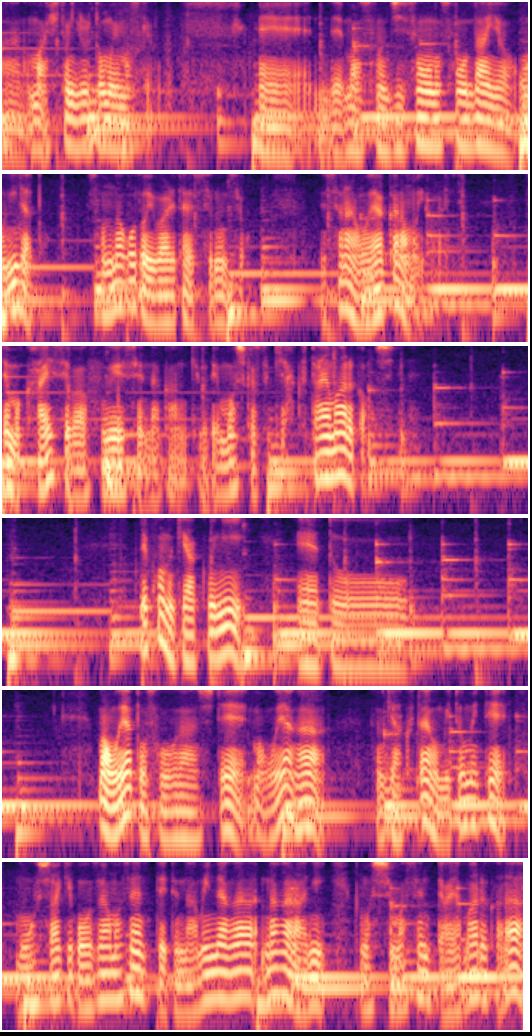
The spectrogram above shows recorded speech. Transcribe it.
あのまあ人によると思いますけど。えー、でまあその自走の相談員は鬼だと。そんなことを言われたりするんですよ。でさらに親からも言われる。でも返せば不衛生な環境でもしかして虐待もあるかもしれない。で今度逆に、えっ、ー、とまあ、親と相談して、まあ、親が虐待を認めて申し訳ございませんって言って涙ながらにもうしませんって謝るから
